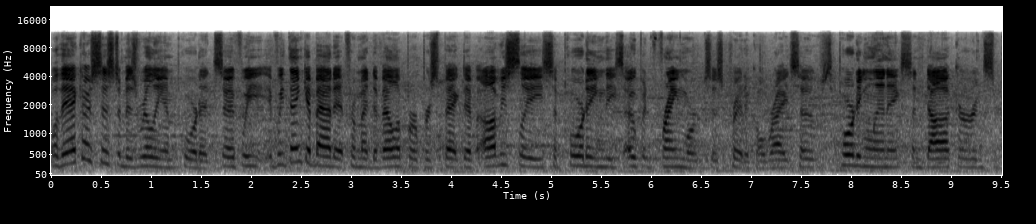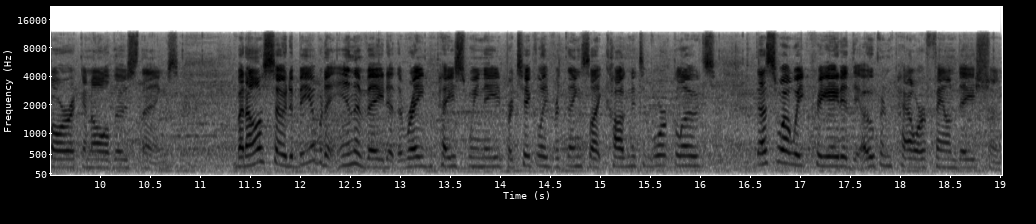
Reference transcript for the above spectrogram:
well the ecosystem is really important. So if we, if we think about it from a developer perspective, obviously supporting these open frameworks is critical, right? So supporting Linux and Docker and Spark and all those things. But also to be able to innovate at the rate and pace we need, particularly for things like cognitive workloads, that's why we created the Open Power Foundation.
